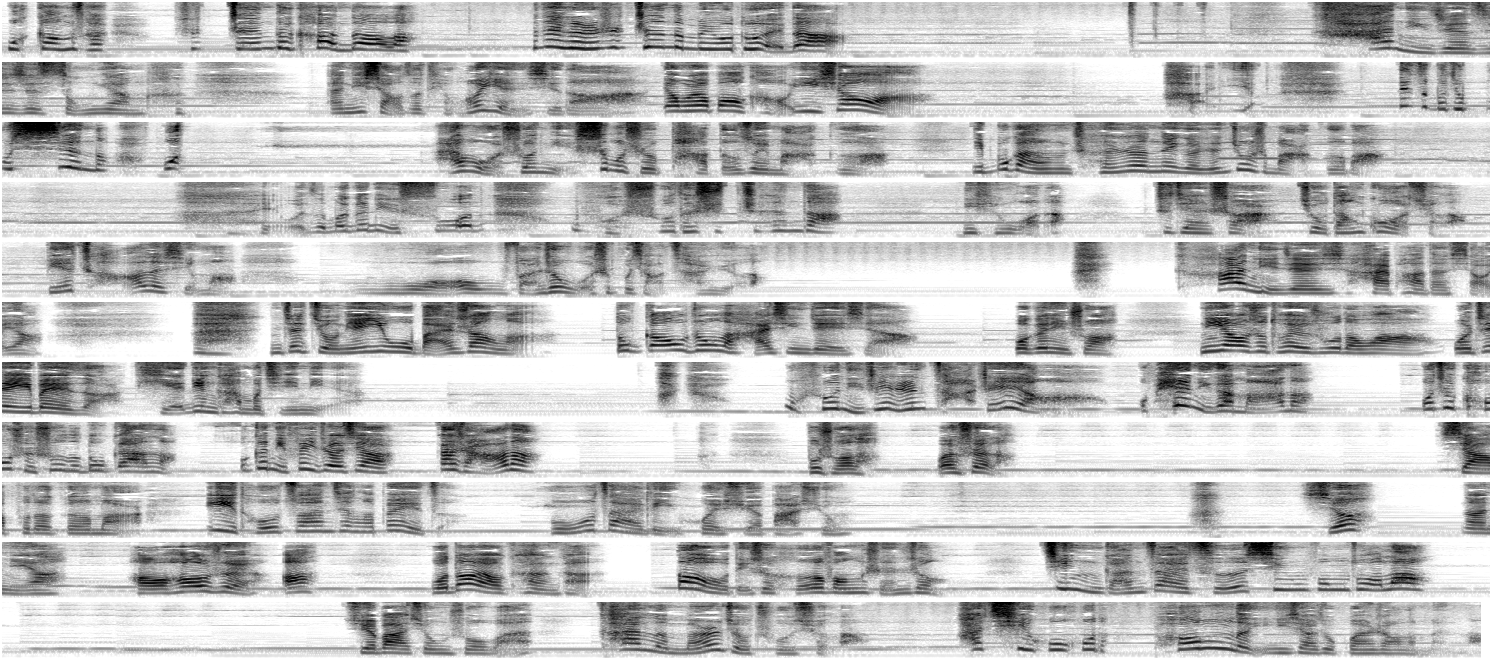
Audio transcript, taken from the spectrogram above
我刚才是真的看到了，那个人是真的没有腿的。看你这这这怂样，哎，你小子挺会演戏的啊，要不要报考艺校啊？哎呀，你怎么就不信呢？我。哎，我说你是不是怕得罪马哥？你不敢承认那个人就是马哥吧？哎，我怎么跟你说呢？我说的是真的，你听我的，这件事儿就当过去了，别查了，行吗？我反正我是不想参与了。看你这害怕的小样，哎，你这九年义务白上了，都高中了还信这些啊？我跟你说，你要是退出的话，我这一辈子铁定看不起你。哎，我说你这人咋这样啊？我骗你干嘛呢？我这口水说的都干了，我跟你费这劲儿干啥呢？不说了，我要睡了。下铺的哥们儿一头钻进了被子，不再理会学霸兄。行，那你呀，好好睡啊！我倒要看看到底是何方神圣，竟敢在此兴风作浪。学霸兄说完。开了门就出去了，还气呼呼的，砰的一下就关上了门了。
